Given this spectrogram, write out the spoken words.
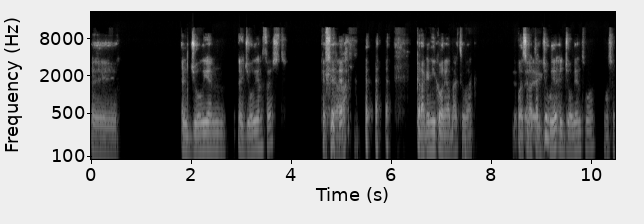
eh, el Julian, el Julian Fest, que sea Kraken y Corea back to back. Puede ser hasta el Julian, el Julian Tour, no sé.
